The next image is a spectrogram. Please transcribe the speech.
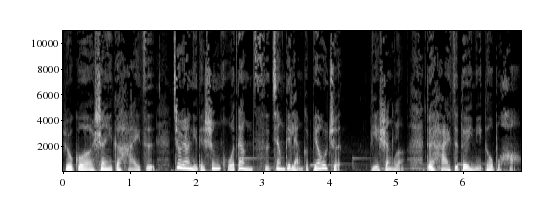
如果生一个孩子就让你的生活档次降低两个标准，别生了，对孩子对你都不好。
